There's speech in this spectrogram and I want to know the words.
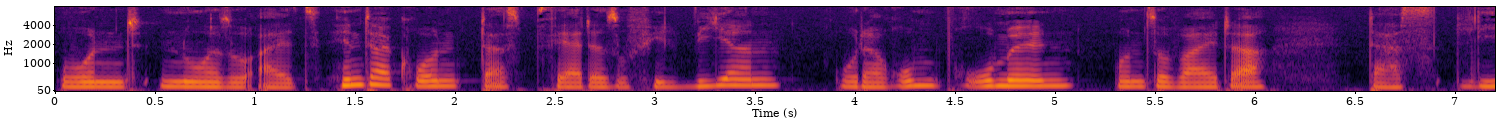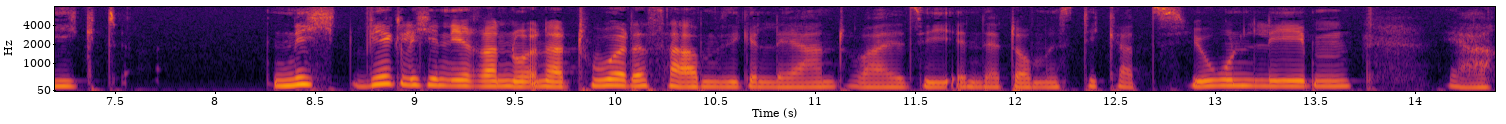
und nur so als Hintergrund, dass Pferde so viel wiehern oder rumbrummeln und so weiter, das liegt nicht wirklich in ihrer Natur, das haben sie gelernt, weil sie in der Domestikation leben. Ja,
